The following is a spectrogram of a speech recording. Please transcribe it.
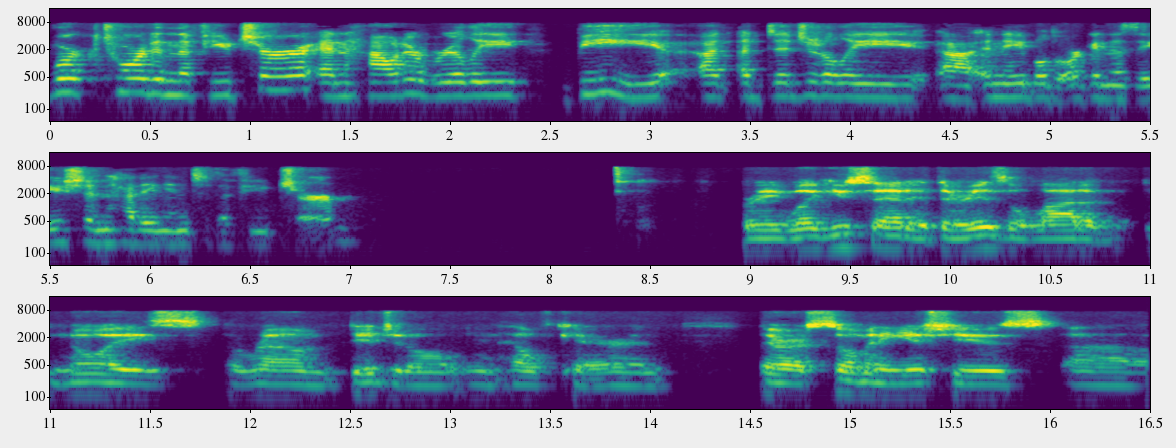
work toward in the future, and how to really be a, a digitally uh, enabled organization heading into the future. Great. Well, you said it. There is a lot of noise around digital in healthcare, and there are so many issues uh,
